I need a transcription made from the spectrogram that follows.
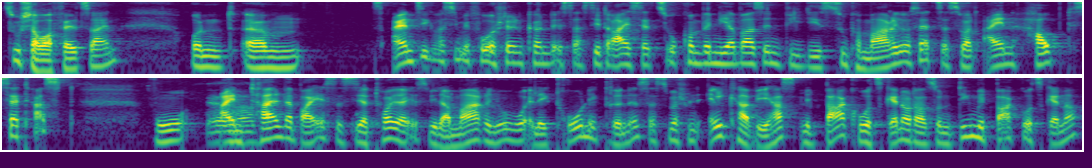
Zuschauerfeld sein. Und ähm, das Einzige, was ich mir vorstellen könnte, ist, dass die drei Sets so kombinierbar sind wie die Super Mario Sets, dass du halt ein Hauptset hast, wo Ja. ein Teil dabei ist, das sehr teuer ist, wie der Mario, wo Elektronik drin ist, dass du zum Beispiel einen LKW hast mit Barcode-Scanner oder so ein Ding mit Barcode-Scanner,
